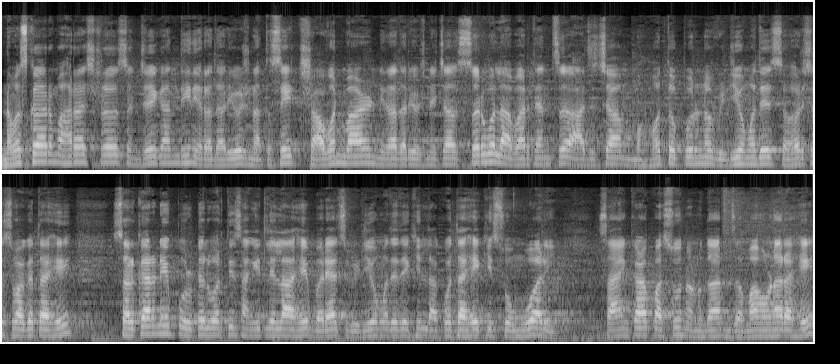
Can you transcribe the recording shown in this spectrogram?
नमस्कार महाराष्ट्र संजय गांधी निराधार योजना तसेच श्रावणबाळ निराधार योजनेच्या सर्व लाभार्थ्यांचं आजच्या महत्त्वपूर्ण व्हिडिओमध्ये सहर्ष स्वागत आहे. सरकारने पोर्टलवरती सांगितलेलं आहे बऱ्याच व्हिडिओमध्ये देखील दाखवत आहे की सोमवारी सायंकाळपासून अनुदान जमा होणार आहे.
